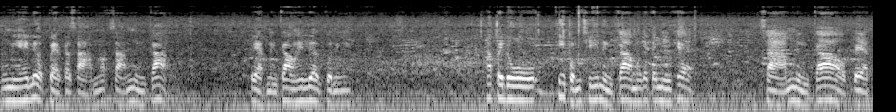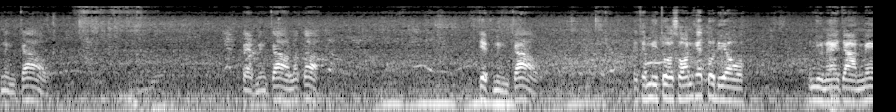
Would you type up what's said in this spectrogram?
มันมีให้เลือกแปดกับสามเนาะสามหนึ่งเก้าแปดหนึ่งเก้าให้เลือกตัวนี้ ถ้าไปดูที่ผมชี้หนึ่งเก้ามันก็จะมีแค่สามหนึ่งเก้าแปดหนึ่งเก้าแปดหนึ่งเก้าแล้วก็ เจ็ดหนึ่งเก้าแต่จะมีตัวซ้อนแค่ตัวเดียว มันอยู่ในอาจารย์แม่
